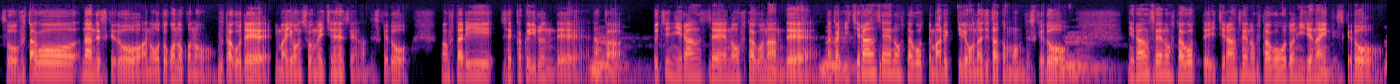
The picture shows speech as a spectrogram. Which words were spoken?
そう、双子なんですけど、あの男の子の双子で、今4小の1年生なんですけど、まあ、2人せっかくいるんで、なんか、うち二卵性の双子なんで、なんかうん一卵性の双子ってまるっきり同じだと思うんですけど、うん、二卵性の双子って一卵性の双子ほど似てないんですけど、あ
